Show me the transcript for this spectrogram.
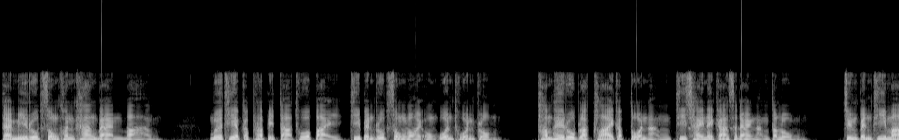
แต่มีรูปทรงค่อนข้างแบนบาง เมื่อเทียบกับพระปิดตาทั่วไปที่เป็นรูปทรงลอยองค์อ้วนท้วนกลมทำให้รูปลักษณ์คล้ายกับตัวหนังที่ใช้ในการแสดงหนังตะลุง จึงเป็นที่มา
